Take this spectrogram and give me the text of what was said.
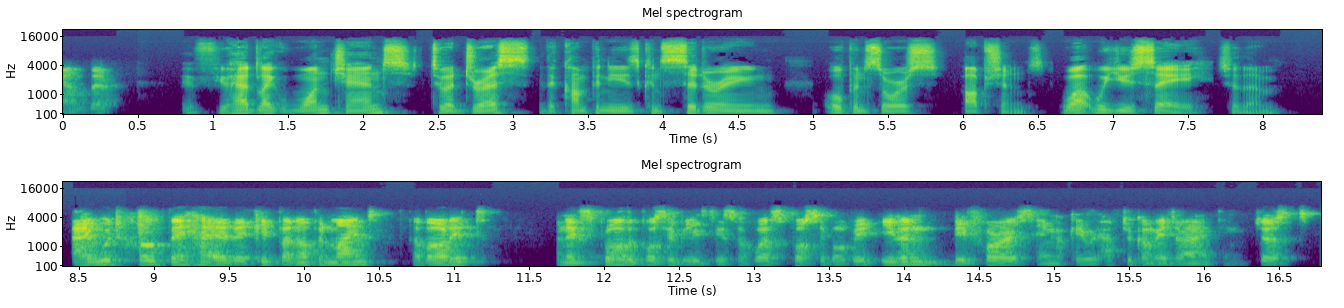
I am there if you had like one chance to address the companies considering open source options, what would you say to them? I would hope they have, they keep an open mind about it and explore the possibilities of what's possible. Even before saying, okay, we have to commit or anything, just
